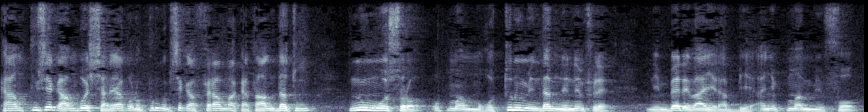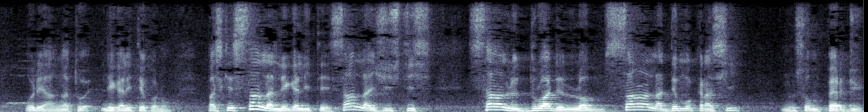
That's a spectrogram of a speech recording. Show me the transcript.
k'an puse k'an bɔ sariya kɔnɔ pour que u bɛ se ka fɛrɛ an ma ka taa an datugu n'u m'o sɔrɔ o tuma mɔgɔ tunu min daminɛnen filɛ nin bɛɛ de b'a yira bi an ye kuma min fɔ o de y'an ka to légalité kɔnɔ parce que sans la légalité sans la justice sans le droit de l'homme sans la démocratie nous sommes perdus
